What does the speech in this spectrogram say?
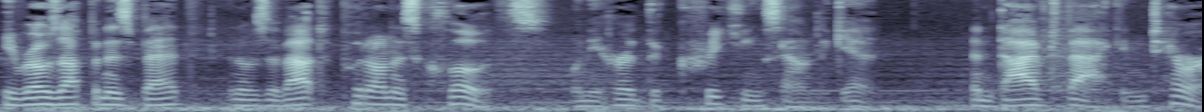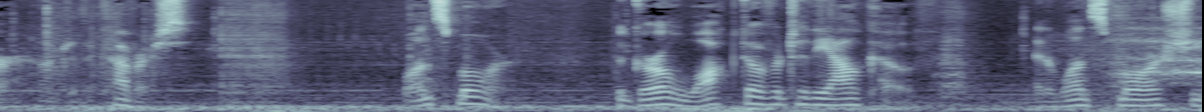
He rose up in his bed and was about to put on his clothes when he heard the creaking sound again and dived back in terror under the covers. Once more, the girl walked over to the alcove, and once more she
